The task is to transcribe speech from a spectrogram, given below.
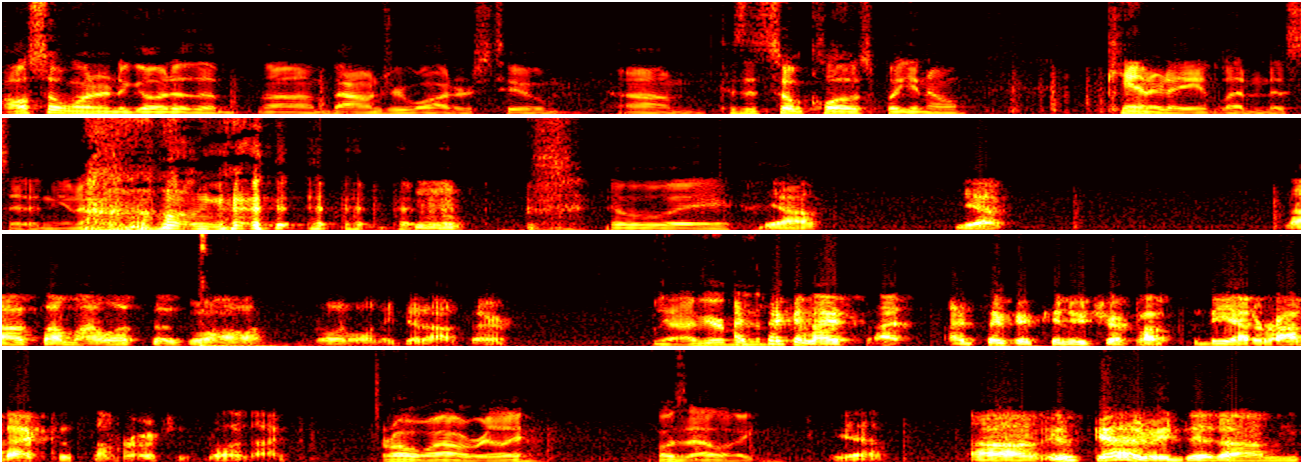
also wanted to go to the um, Boundary Waters too, because it's so close. But you know, Canada ain't letting us in. You know, Mhm. no way. Yeah. Yeah. No, it's on my list as well. I really want to get out there. Yeah, have you ever I been? To, took a nice. I, I took a canoe trip up to the Adirondacks this summer, which was really nice. oh wow, really? What was that like? Yeah, uh, it was good. We did um,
